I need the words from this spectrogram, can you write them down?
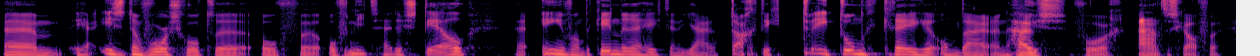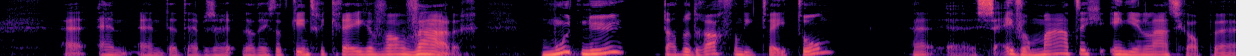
ehm, ja, is het een voorschot uh, of, uh, of niet? Hè? Dus stel, uh, een van de kinderen heeft in de jaren 80 twee ton gekregen om daar een huis voor aan te schaffen. en en dat, hebben ze, dat heeft dat kind gekregen van vader. Moet nu dat bedrag van die twee ton cijfermatig in die nalatenschap uh,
